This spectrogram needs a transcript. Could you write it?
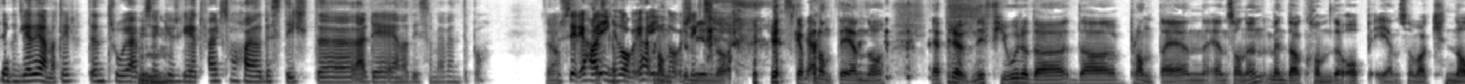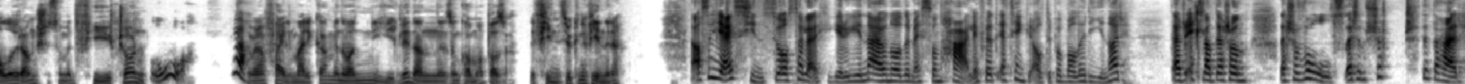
Den gleder jeg meg til. Den tror jeg, hvis jeg Mm. ikke husker helt feil, så har jeg bestilt eh, Er det en av de som jeg venter på? Ja. Du ser, jeg har Jeg ingen, over, jeg har ingen oversikt. Jeg skal plante en nå. Jeg prøvde den i fjor, og da, da planta jeg en, en sånn en, men da kom det opp en som var knall oransje som et fyrtårn. Å, Det var feilmerka, men det var nydelig den som kom opp, altså. Det finnes jo ikke noe finere. Altså, jeg syns jo også tallerkengeorgine er jo noe av det mest sånn herlige, for jeg tenker alltid på ballerinaer. Det er et eller annet, det er sånn, det er så voldsomt, det er som skjørt, dette her.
